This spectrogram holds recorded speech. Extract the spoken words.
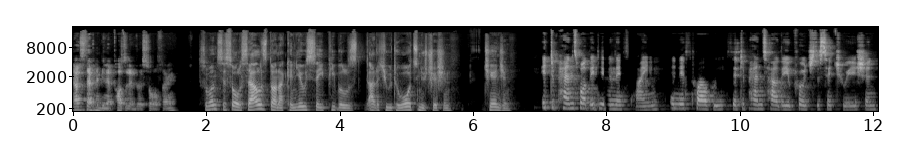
that's definitely been a positive of this whole thing. So once this all sells, Donna, can you see people's attitude towards nutrition changing? It depends what they do in this time, in this 12 weeks. It depends how they approach the situation.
